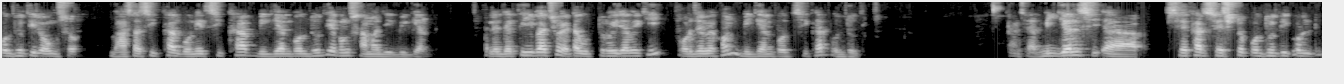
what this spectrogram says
পদ্ধতির অংশ? ভাষা শিক্ষা, গণিত শিক্ষা, বিজ্ঞান পদ্ধতি এবং সামাজিক বিজ্ঞান। তাহলে দেখতেই পাচ্ছ, এটা উত্তর হয়ে যাবে কি? পর্যবেক্ষণ, বিজ্ঞান শিক্ষার পদ্ধতি। আচ্ছা বিজ্ঞান শেখার শ্রেষ্ঠ পদ্ধতি কোনটি?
